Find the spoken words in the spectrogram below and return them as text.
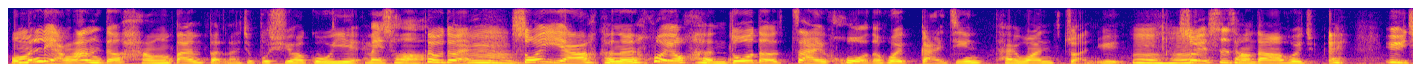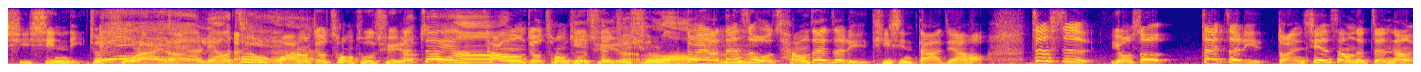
我们两岸的航班本来就不需要过夜，没错，对不对？嗯。所以啊，可能会有很多的载货的会改经台湾转运，嗯所以市场当然会觉哎，预期心理就出来了，哎了解。哎华航就冲出去了。啊，对啊，长荣就冲出去了，也飞出去了。对啊，嗯但是我常在这里提醒大家哈，这是有时候在这里短线上的震荡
